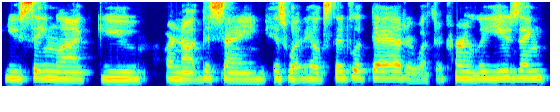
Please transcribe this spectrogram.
you seem like you are not the same as what else they've looked at or what they're currently using.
